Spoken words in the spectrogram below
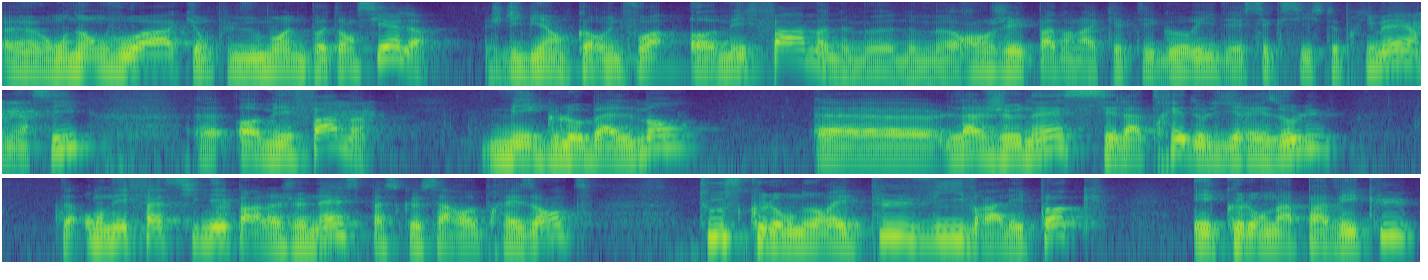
Euh, on en voit qui ont plus ou moins de potentiel. Je dis bien encore une fois hommes et femmes, ne me, ne rangez pas dans la catégorie des sexistes primaires, merci. Euh, hommes et femmes, mais globalement, la jeunesse, c'est l'attrait de l'irrésolu. On est fasciné par la jeunesse parce que ça représente tout ce que l'on aurait pu vivre à l'époque et que l'on n'a pas vécu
